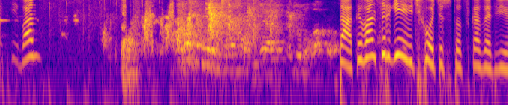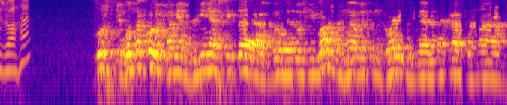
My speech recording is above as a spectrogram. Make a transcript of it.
Спасибо. Так, Иван Сергеевич хочет что-то сказать, вижу, ага. Слушайте, вот такой вот момент. Для меня всегда было это очень важно. Мы об этом говорили неоднократно на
